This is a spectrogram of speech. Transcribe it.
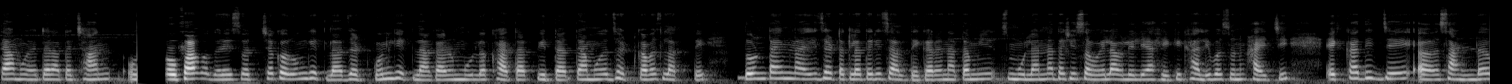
त्यामुळे तर आता छान सोफा वगैरे स्वच्छ करून घेतला झटकून घेतला कारण मुलं खातात पितात त्यामुळे झटकावंच लागते. दोन टाईम नाही झटकला तरी चालते. कारण आता मी मुलांना तशी सवय लावलेली आहे की खाली बसून खायची. एखादी जे सांड सांडं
